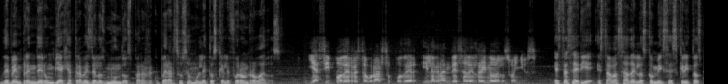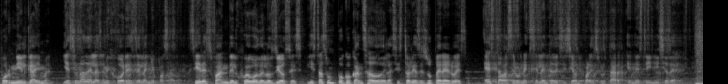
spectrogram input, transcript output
debe emprender un viaje a través de los mundos para recuperar sus amuletos que le fueron robados, y así poder restaurar su poder y la grandeza del reino de los sueños. Esta serie está basada en los cómics escritos por Neil Gaiman y es una de las mejores del año pasado. Si eres fan del juego de los dioses y estás un poco cansado de las historias de superhéroes, esta va a ser una excelente decisión para disfrutar en este inicio de año.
